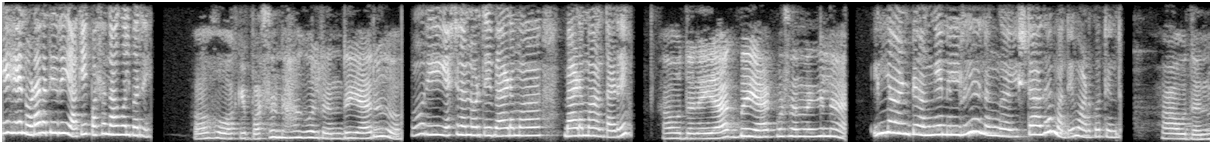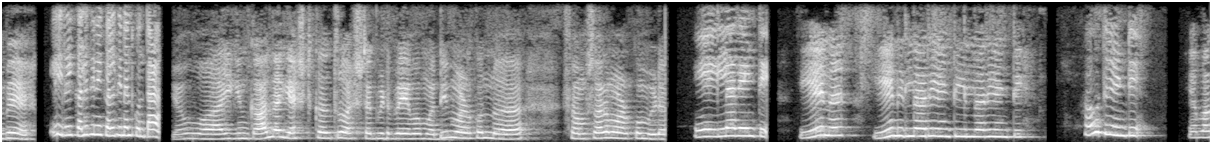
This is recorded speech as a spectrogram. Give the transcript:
ಹೀಗೆ ನೋಡಾಕತ್ತೀರಿ? ಯಾಕೆ ಪಸಂದ್ ಆಗಲ್ ಬರ್ರಿ. ಓಹೋ ಆಕೆ ಪಸಂದ್ ಅಂದ್ರೆ ಯಾರು? ಊರಿ ಎಷ್ಟು ಜನ ನೋಡ್ತೀವಿ ಬ್ಯಾಡಮ್ಮ ಬ್ಯಾಡಮ್ಮ ಅಂತಾಳ್ರಿ. ಹೌದನ ಯಾಕೆ ಬೇ ಯಾಕೆ ಪಸಂದ್ ಆಗಿಲ್ಲ? ಇಲ್ಲ ಆಂಟಿ ಹಂಗೇನಿಲ್ರಿ ನಂಗೆ ಇಷ್ಟ ಆದ್ರೆ ಮದುವೆ ಮಾಡ್ಕೋತೀನಿ. ಹೌದನ್ ಬೇ. ಇಲ್ರಿ ಕಲಿತೀನಿ ಕಲಿತೀನಿ ಯವ್ವ ಈಗಿನ ಕಾಲದಾಗ ಎಷ್ಟ್ ಕಲ್ತ್ರು ಅಷ್ಟ ಬಿಡ್ಬೇ. ಯವ್ವ ಮದುವೆ ಮಾಡ್ಕೊಂಡು ಸಂಸಾರ ಮಾಡ್ಕೊಂಡ್ಬಿಡ ಏ ಇಲ್ಲ ರೀ ಆಂಟಿ. ಏನ? ಏನಿಲ್ಲ ರೀ ಆಂಟಿ ಇಲ್ಲ ರೀ ಆಂಟಿ. ಹೌದು ಆಂಟಿ. ಯವ್ವ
